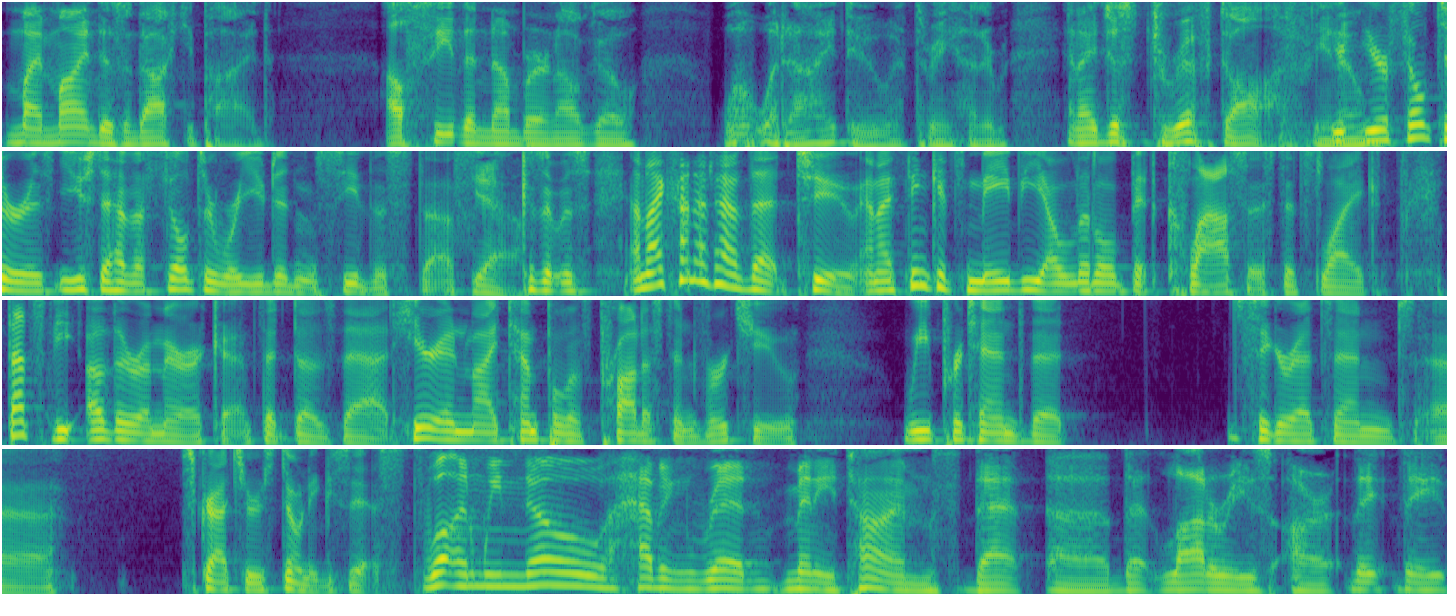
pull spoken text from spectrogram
my mind isn't occupied, I'll see the number and I'll go, "What would I do with 300?" And I just drift off, you Your, know. your filter is used to have a filter where you didn't see this stuff. Yeah. Because it was, and I kind of have that too. And I think it's maybe a little bit classist. It's like, that's the other America that does that. Here in my temple of Protestant virtue, we pretend that cigarettes and uh, scratchers don't exist. Well, and we know, having read many times, that uh, that lotteries are they they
